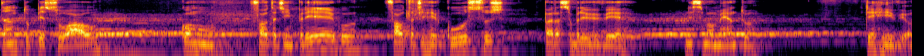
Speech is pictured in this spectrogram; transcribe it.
tanto pessoal como falta de emprego, falta de recursos para sobreviver nesse momento terrível.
